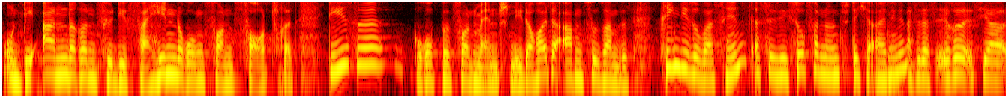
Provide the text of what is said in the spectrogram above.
und die anderen für die Verhinderung von Fortschritt. Diese Gruppe von Menschen, die da heute Abend zusammensitzt. Kriegen die sowas hin, dass sie sich so vernünftig einigen? Also das Irre ist ja,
